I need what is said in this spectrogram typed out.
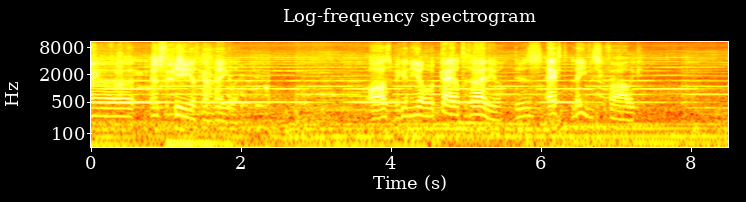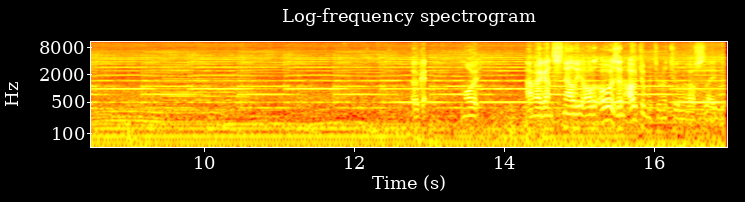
eh, het verkeer hier te gaan regelen. Oh, ze beginnen hier op keihard te rijden joh. Dit is echt levensgevaarlijk. Oké, mooi. En wij gaan snel hier alles... Oh, zijn auto moeten we natuurlijk nog afslepen.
